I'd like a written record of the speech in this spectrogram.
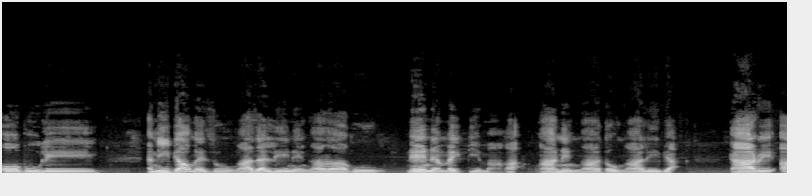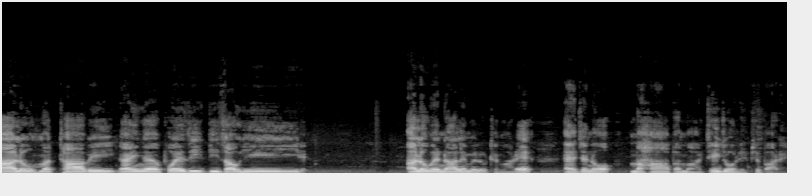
အော်ဘူးလေအမိပြောင်းမယ်ဆို54နဲ့55ကိုနေနမိတ်ပြင်မှာက9နဲ့5354ဗျ ဒါတွေအားလုံးမှတ်ထားပြီးနိုင်ငံဖွဲ့စည်းတည်ဆောက်ရေးတဲ့အားလုံးပဲနားလည်မယ်လို့ထင်ပါတယ်အဲကျွန်တော်မဟာဗမာဂျင်းကျော်လေးဖြစ်ပါတယ်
